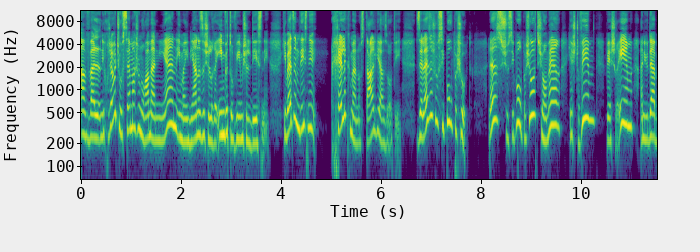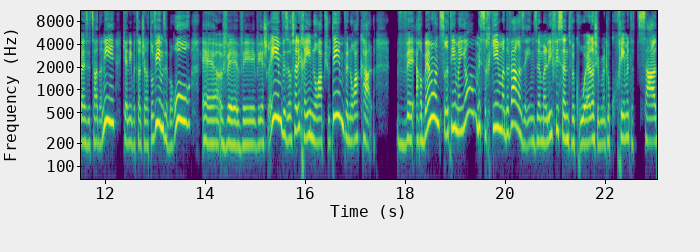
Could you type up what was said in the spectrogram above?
אבל אני חושבת שהוא עושה משהו נורא מעניין עם העניין הזה של רעים וטובים של דיסני כי בעצם דיסני חלק מהנוסטלגיה הזאתי זה לאיזשהו סיפור פשוט. לאיזשהו סיפור פשוט שאומר יש טובים ויש רעים אני יודע באיזה צד אני כי אני בצד של הטובים זה ברור אה, ו- ו- ויש רעים וזה עושה לי חיים נורא פשוטים ונורא קל. והרבה מאוד סרטים היום משחקים עם הדבר הזה אם זה מליפיסנט וקרואלה שבאמת לוקחים את הצד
